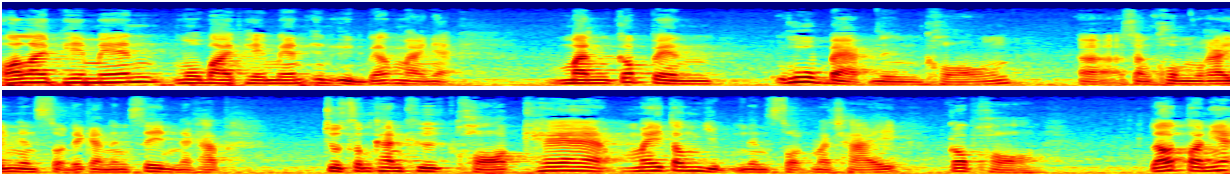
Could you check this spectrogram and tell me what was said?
online payment mobile payment อื่นๆมากมายเนี่ยมันก็เป็นรูปแบบหนึ่งของอสังคมไร้เงินสดด้วยกันทั้งสิ้นนะครับ จุดสำคัญคือขอแค่ไม่ต้องหยิบเงินสดมาใช้ก็พอ แล้วตอนนี้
